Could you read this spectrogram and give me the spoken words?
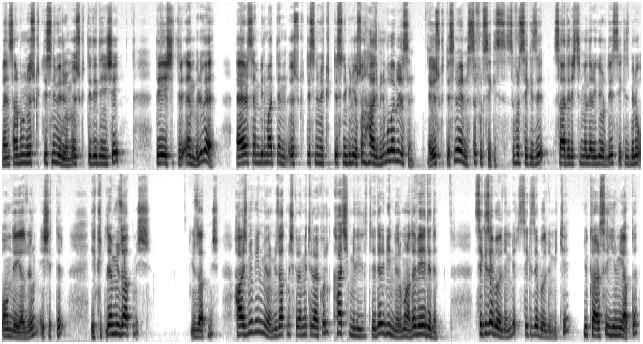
Ben sana bunun öz kütlesini veriyorum. Öz kütle dediğin şey D eşittir M bölü V. Eğer sen bir maddenin öz kütlesini ve kütlesini biliyorsan hacmini bulabilirsin. E, öz kütlesini vermiş 0.8. 0.8'i sadeleştirmeleri gör diye 8 bölü 10 diye yazıyorum. Eşittir. E, kütlem 160. 160. Hacmi bilmiyorum. 160 gram metil alkol kaç mililitredir bilmiyorum. Ona da V dedim. 8'e böldüm 1. 8'e böldüm 2. Yukarısı 20 yaptı.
